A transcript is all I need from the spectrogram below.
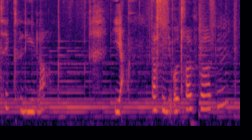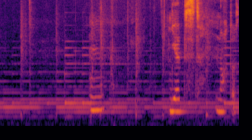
Tick lila. Ja, das sind die Ultrapforten. Mm. Jetzt noch das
